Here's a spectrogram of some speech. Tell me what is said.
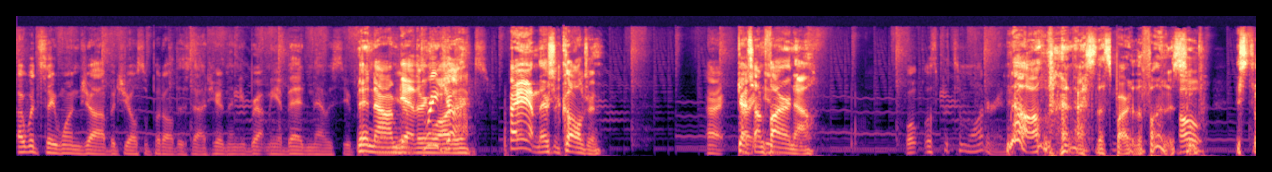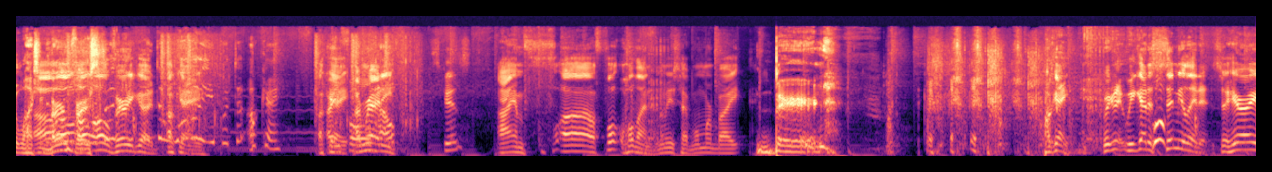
I would say one job, but you also put all this out here, and then you brought me a bed, and that was super. And now. I'm You gathering three water. jobs. Bam! There's a cauldron. All right, Catch all on right, fire now. Well, let's put some water in. it. No, that's that's part of the fun. Is to, Oh. is to watch it Oh, burn oh, first. oh, very good. Okay, the- okay. Okay, I'm ready. health, Skizz? I am f- uh full. Hold on, let me just have one more bite. Burn. Okay, we're gonna, we got to simulate it. So here I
